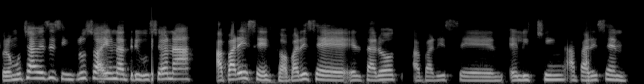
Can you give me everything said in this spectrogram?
pero muchas veces incluso hay una atribución a, aparece esto, aparece el tarot, aparece el I Ching, aparecen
